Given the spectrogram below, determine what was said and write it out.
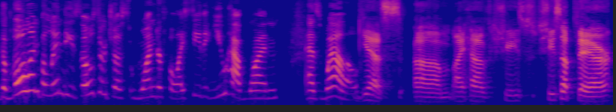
the Volland Belindys, those are just wonderful. I see that you have one as well. Yes, um, I have. She's she's up there,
